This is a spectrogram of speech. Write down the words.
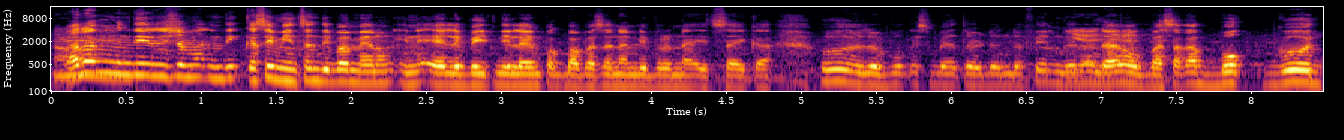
Parang hindi rin siya hindi kasi minsan 'di ba merong ini-elevate nila yung pagbabasa ng libro na it's like a, oh the book is better than the film ganun Yeah, yeah. magbasa ka book good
